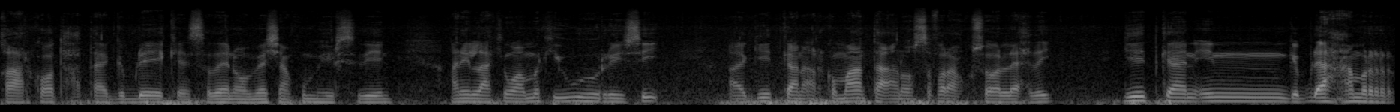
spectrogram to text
qaarkood xataa gabdho ay keensadeen oo meeshaan ku mehersadeen. Ani laakiin waa markii ugu horreysay geedkan arko maanta anoo safar ah ku soo leexday. Geedkan in gabdhaha xamar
